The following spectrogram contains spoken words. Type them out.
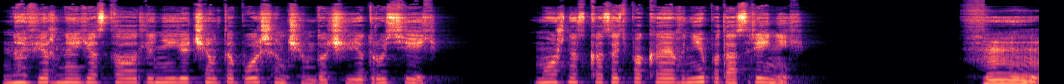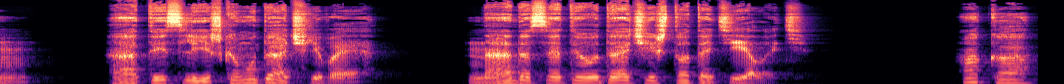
Наверное, я стала для нее чем-то большим, чем дочь ее друзей. Можно сказать, пока я вне подозрений. Хм, а ты слишком удачливая. Надо с этой удачей что-то делать. Ага.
